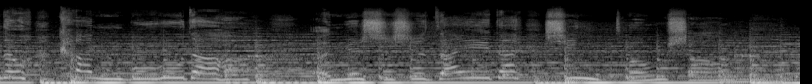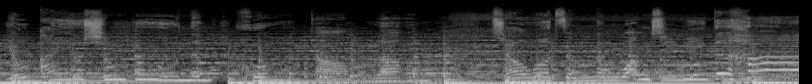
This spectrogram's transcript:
都看不到，恩怨世世代代心头烧，有爱有心不能活到老，叫我怎能忘记你的好？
